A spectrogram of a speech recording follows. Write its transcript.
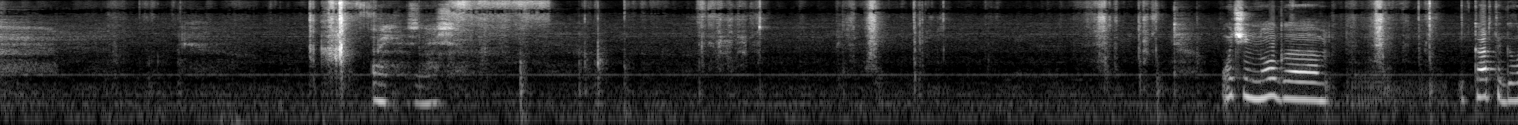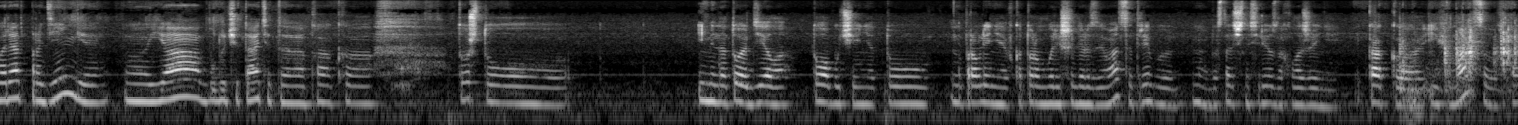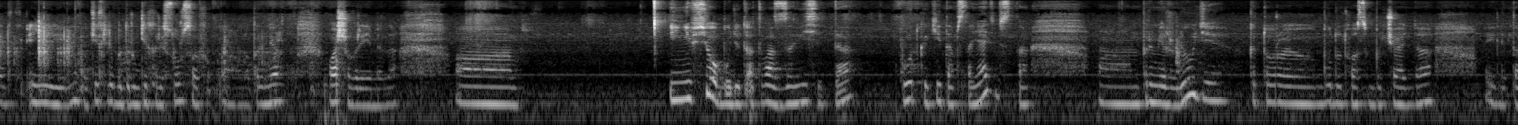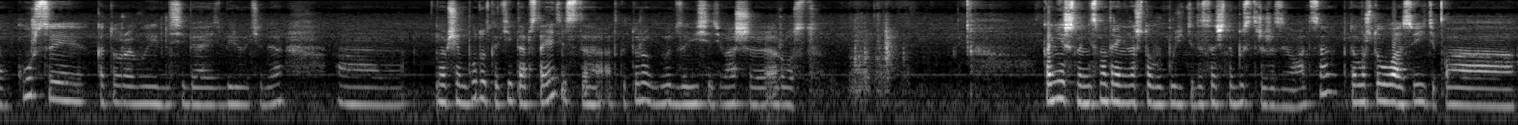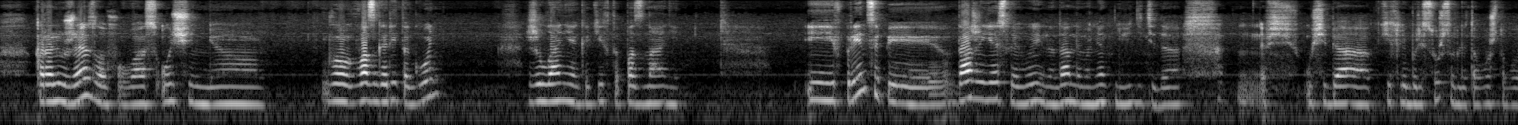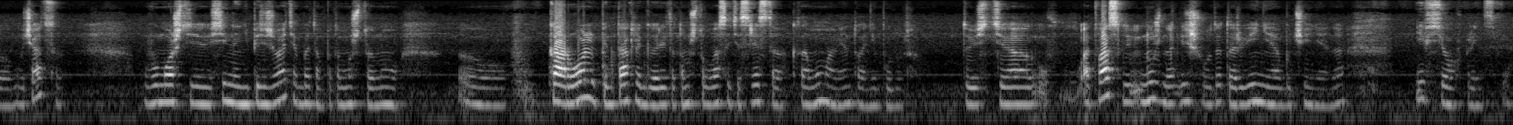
Ой, извиняюсь. Очень много карты говорят про деньги. Э, я буду читать это как э, то, что именно то дело, то обучение, то направление, в котором вы решили развиваться, требует ну, достаточно серьезных вложений, как э, и финансовых, так и ну, каких-либо других ресурсов, например, ваше время. Да. А, и не все будет от вас зависеть, да, будут какие-то обстоятельства, а, например, люди, которые будут вас обучать, да, или там курсы, которые вы для себя изберете, да. В общем, будут какие-то обстоятельства, от которых будет зависеть ваш рост. Конечно, несмотря ни на что, вы будете достаточно быстро развиваться, потому что у вас, видите, по королю жезлов у вас очень... Э, вас горит огонь, желание каких-то познаний. И, в принципе, даже если вы на данный момент не видите да, у себя каких-либо ресурсов для того, чтобы обучаться, вы можете сильно не переживать об этом, потому что, ну, король Пентакли говорит о том, что у вас эти средства к тому моменту они будут. То есть э, от вас нужно лишь вот это рвение обучения, да, и все, в принципе.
